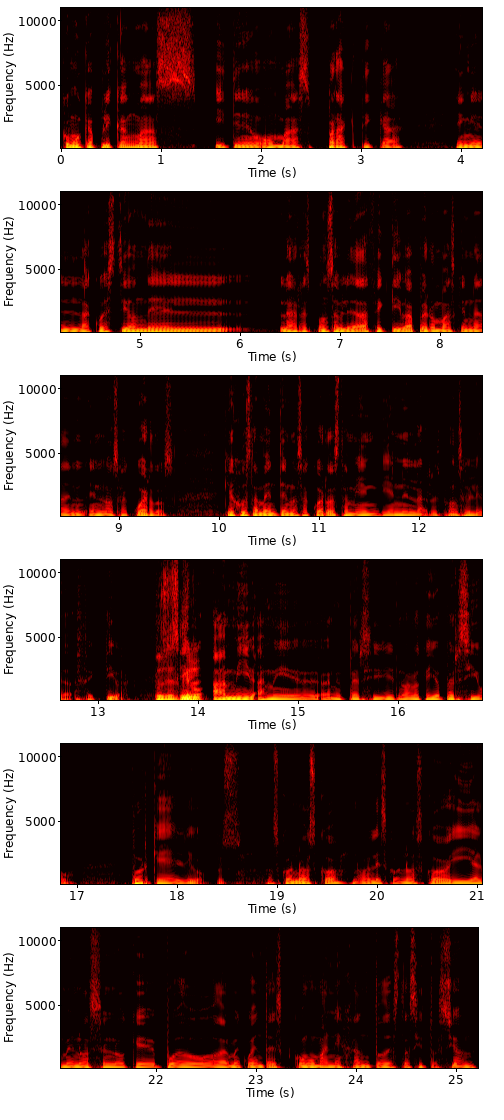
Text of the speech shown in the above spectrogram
como que aplican más y tienen o más práctica en el- la cuestión de la responsabilidad afectiva, pero más que nada en, en los acuerdos, que justamente en los acuerdos también viene la responsabilidad afectiva. Pues es que digo, a mi, a mi, a mi percibir, ¿no? Lo que yo percibo. Porque digo, pues los conozco, ¿no? Les conozco y al menos en lo que puedo darme cuenta es cómo manejan toda esta situación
